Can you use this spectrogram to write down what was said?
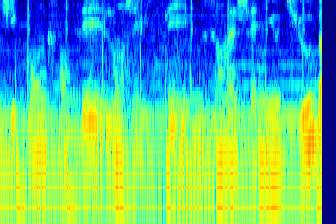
Qigong Santé Longévité ou sur ma chaîne YouTube.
